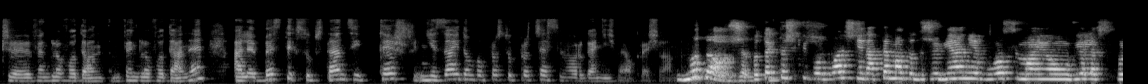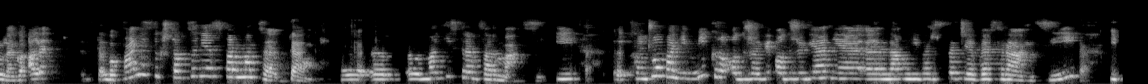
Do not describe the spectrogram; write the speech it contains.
czy węglowodan, węglowodany, ale bez tych substancji też nie zajdą po prostu procesy w organizmie określone. No dobrze, bo tak ktoś pisze właśnie na temat odżywiania włosy mają wiele wspólnego, ale bo Pani z wykształcenia jest farmaceutą, Tak, e, e, magistrem farmacji i e, skończyła Pani mikroodżywianie na Uniwersytecie we Francji Tak. i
